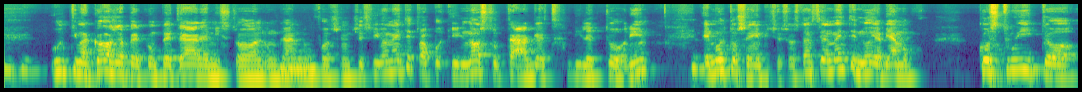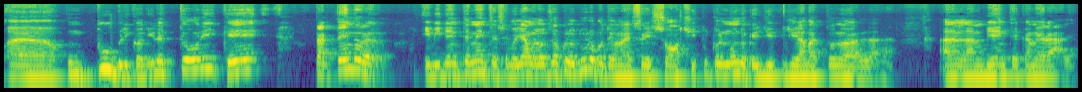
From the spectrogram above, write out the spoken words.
Mm-hmm. Ultima cosa per completare, mi sto allungando mm-hmm. forse eccessivamente troppo, il nostro target di lettori è molto semplice, sostanzialmente noi abbiamo costruito eh, un pubblico di lettori che partendo evidentemente se vogliamo lo zoccolo duro potevano essere i soci, tutto il mondo che girava attorno al, all'ambiente camerale.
